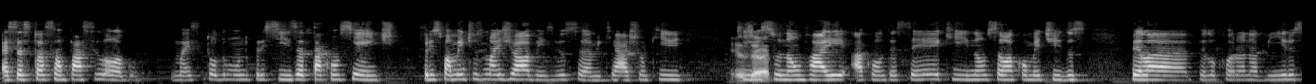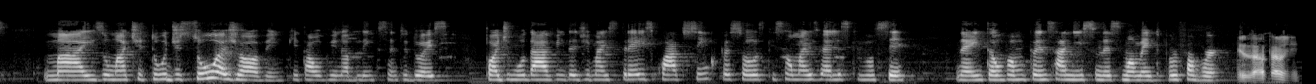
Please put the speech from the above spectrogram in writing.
essa situação passe logo. Mas todo mundo precisa estar tá consciente, principalmente os mais jovens, viu, Sami, que acham que que isso não vai acontecer, que não são acometidos pela, pelo coronavírus, mas uma atitude sua, jovem, que está ouvindo a Blink 102, pode mudar a vida de mais três, quatro, cinco pessoas que são mais velhas que você. Né? Então vamos pensar nisso nesse momento, por favor. Exatamente.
